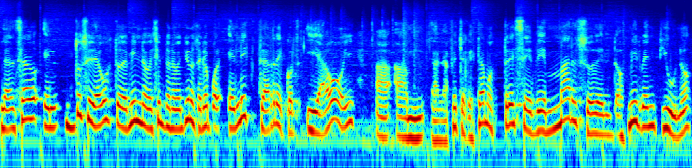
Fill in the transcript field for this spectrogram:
lanzado el 12 de agosto de 1991, salió por Electra Records y a hoy, a, a- a la fecha que estamos, 13 de marzo del 2021,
